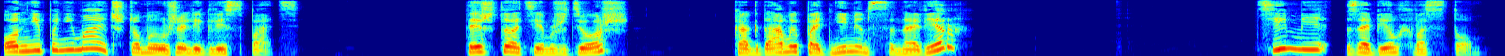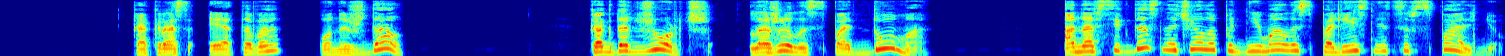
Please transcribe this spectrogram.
Он не понимает, что мы уже легли спать. Ты что, тем ждешь, когда мы поднимемся наверх? Тимми забил хвостом. Как раз этого он и ждал. Когда Джордж ложилась спать дома, она всегда сначала поднималась по лестнице в спальню.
